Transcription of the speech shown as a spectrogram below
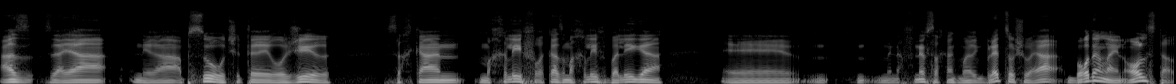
ואז זה היה נראה אבסורד שטרי רוז'יר, שחקן מחליף, רכז מחליף בליגה, אה, מנפנף שחקן כמו אריק בלדסו, שהוא היה borderline, all-star,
